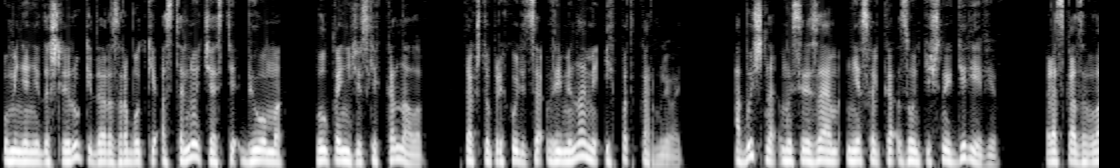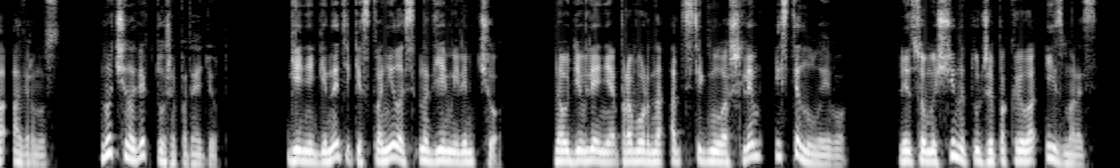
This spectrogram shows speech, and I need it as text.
У меня не дошли руки до разработки остальной части биома вулканических каналов, так что приходится временами их подкармливать. Обычно мы срезаем несколько зонтичных деревьев, рассказывала Авернус. Но человек тоже подойдет. Гения генетики склонилась над Емилем Чо. На удивление проворно отстегнула шлем и стянула его. Лицо мужчины тут же покрыло изморозь.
